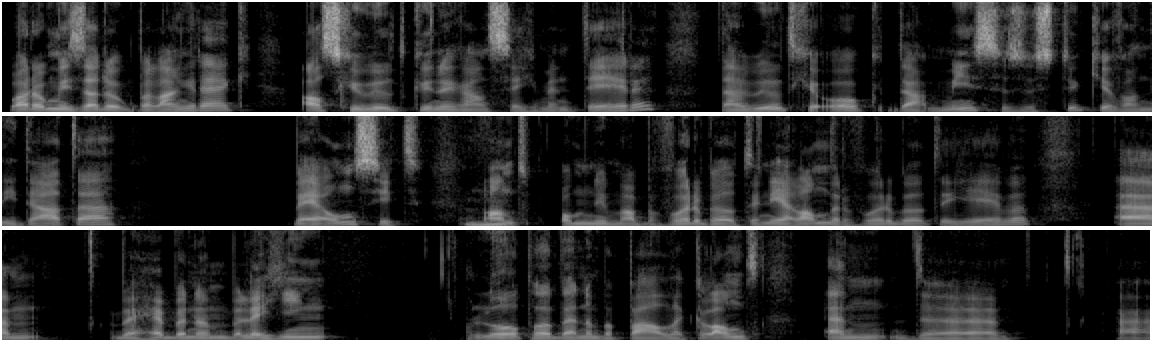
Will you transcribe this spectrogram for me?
Waarom is dat ook belangrijk? Als je wilt kunnen gaan segmenteren, dan wilt je ook dat minstens een stukje van die data bij ons zit. Want om nu maar bijvoorbeeld een heel ander voorbeeld te geven, ehm, we hebben een belegging lopen bij een bepaalde klant en de, eh,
